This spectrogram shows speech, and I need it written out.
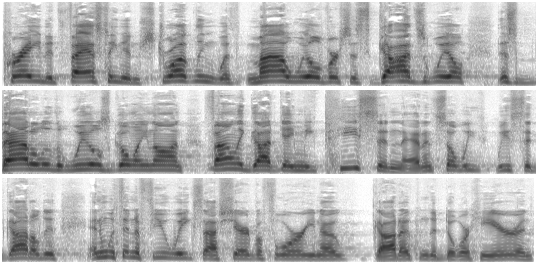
praying and fasting and struggling with my will versus God's will, this battle of the wills going on, finally God gave me peace in that. And so we, we said, God will do. And within a few weeks, I shared before, you know, God opened the door here, and,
